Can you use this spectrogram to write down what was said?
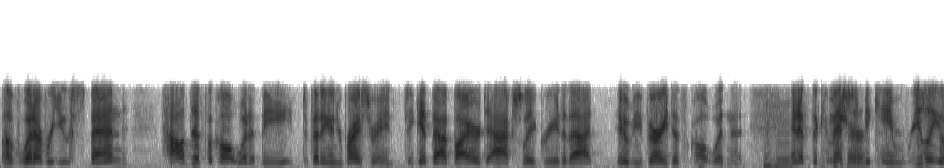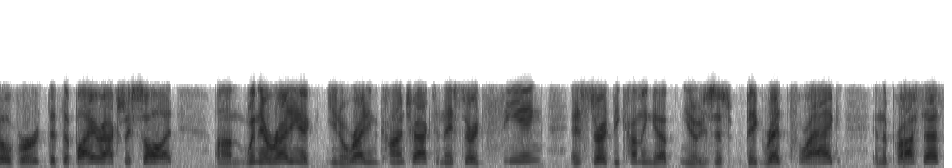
of whatever you spend. How difficult would it be, depending on your price range, to get that buyer to actually agree to that? It would be very difficult, wouldn't it? Mm-hmm. And if the commission sure. became really overt, that the buyer actually saw it um, when they were writing a you know writing the contract and they started seeing and it started becoming a you know just big red flag in the process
